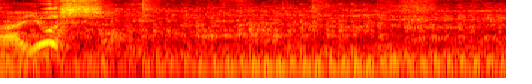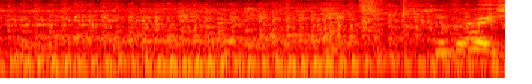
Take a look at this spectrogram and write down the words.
Ayos. Ito guys.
